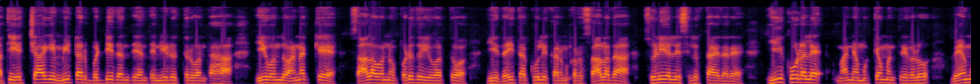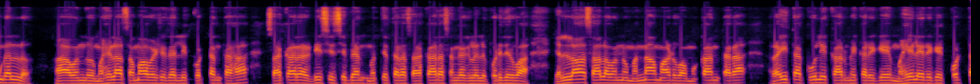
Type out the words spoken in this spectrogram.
ಅತಿ ಹೆಚ್ಚಾಗಿ ಮೀಟರ್ ಬಡ್ಡಿ ದಂತೆಯಂತೆ ನೀಡುತ್ತಿರುವಂತಹ ಈ ಒಂದು ಹಣಕ್ಕೆ ಸಾಲವನ್ನು ಪಡೆದು ಇವತ್ತು ಈ ರೈತ ಕೂಲಿ ಕಾರ್ಮಿಕರು ಸಾಲದ ಸುಳಿಯಲ್ಲಿ ಸಿಲುಕ್ತಾ ಇದ್ದಾರೆ. ಈ ಕೂಡಲೇ ಮಾನ್ಯ ಮುಖ್ಯಮಂತ್ರಿಗಳು ವೇಮ್ಗಲ್ ಆ ಒಂದು ಮಹಿಳಾ ಸಮಾವೇಶದಲ್ಲಿ ಕೊಟ್ಟಂತಹ ಸಹಕಾರ ಡಿ ಸಿ ಸಿ ಬ್ಯಾಂಕ್ ಮತ್ತಿತರ ಸಹಕಾರ ಸಂಘಗಳಲ್ಲಿ ಪಡೆದಿರುವ ಎಲ್ಲ ಸಾಲವನ್ನು ಮನ್ನಾ ಮಾಡುವ ಮುಖಾಂತರ ರೈತ ಕೂಲಿ ಕಾರ್ಮಿಕರಿಗೆ, ಮಹಿಳೆಯರಿಗೆ ಕೊಟ್ಟ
